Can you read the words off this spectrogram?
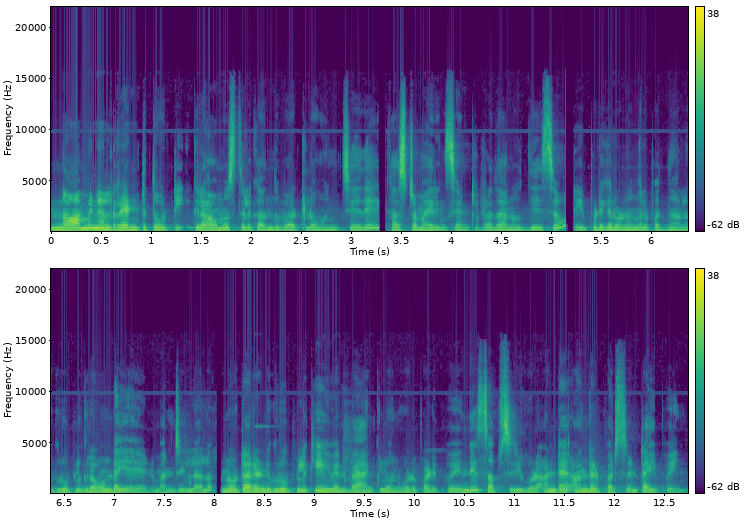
నామినల్ రెంట్ తోటి గ్రామస్తులకు అందుబాటులో ఉంచేది కస్టమైరింగ్ సెంటర్ ప్రధాన ఉద్దేశం. ఇప్పటికీ రెండు వందల పద్నాలుగు గ్రూపులు గ్రౌండ్ అయ్యాయండి మన జిల్లాలో. నూట రెండు గ్రూపులకి ఈవెన్ బ్యాంక్ లోన్ కూడా పడిపోయింది సబ్సిడీ కూడా అంటే హండ్రెడ్ పర్సెంట్ అయిపోయింది.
